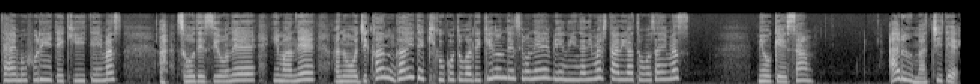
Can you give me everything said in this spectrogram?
タイムフリーで聞いています。あ、そうですよね。今ね、あの、時間外で聞くことができるんですよね。便利になりました。ありがとうございます。妙慶さん、ある町で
